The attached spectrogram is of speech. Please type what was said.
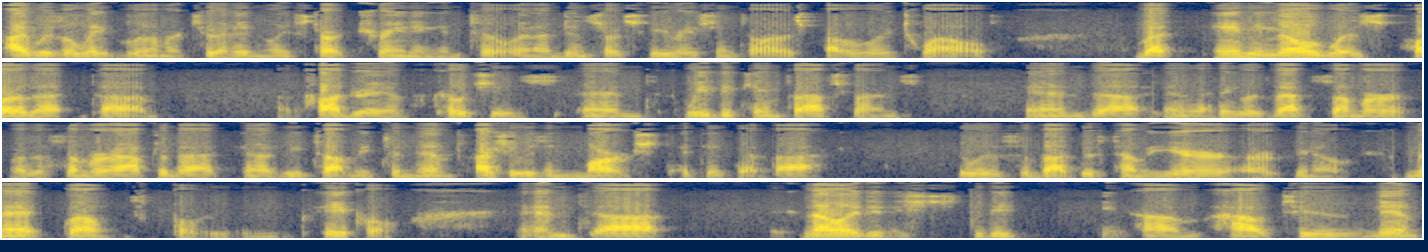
I was a late bloomer too. I didn't really start training until, and I didn't start ski racing until I was probably 12. But Andy Mill was part of that uh, cadre of coaches, and we became fast friends. And uh, and I think it was that summer or the summer after that, you know, he taught me to nymph. Actually, it was in March. I take that back. It was about this time of year, or you know, May. Well, April. And uh, not only did he did he um, how to nymph,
